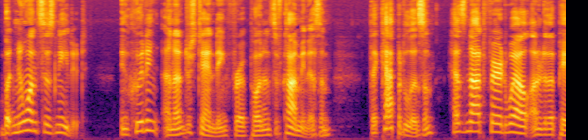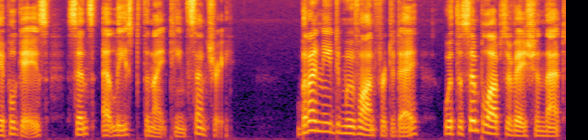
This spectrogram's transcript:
But nuance is needed, including an understanding for opponents of communism that capitalism has not fared well under the papal gaze since at least the 19th century. But I need to move on for today with the simple observation that,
